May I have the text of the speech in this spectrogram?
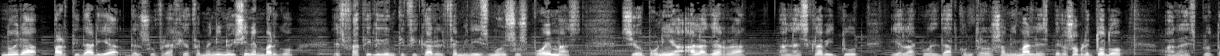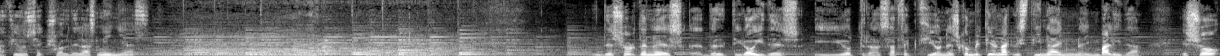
No era partidaria del sufragio femenino y sin embargo es fácil identificar el feminismo en sus poemas. Se oponía a la guerra, a la esclavitud y a la crueldad contra los animales, pero sobre todo a la explotación sexual de las niñas. Desórdenes del tiroides y otras afecciones convirtieron a Cristina en una inválida. Eso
